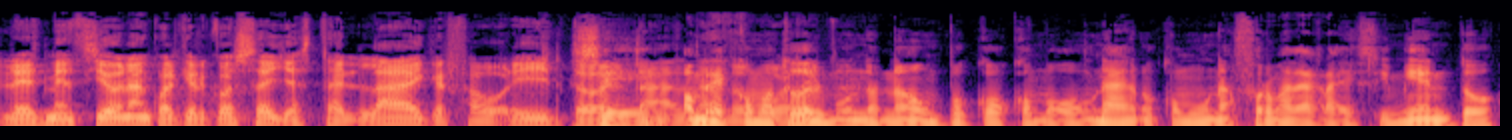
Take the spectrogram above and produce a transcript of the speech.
Les mencionan cualquier cosa y ya está el like, el favorito. Sí, y tal, hombre, como todo el mundo, ¿no? Un poco como una, como una forma de agradecimiento,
